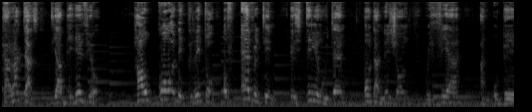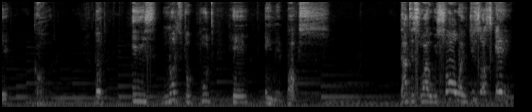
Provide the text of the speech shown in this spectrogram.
characters, their behavior, how God, the creator of everything, is dealing with them, other nations will fear and obey God. But is not to put him in a box. That is why we saw when Jesus came,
